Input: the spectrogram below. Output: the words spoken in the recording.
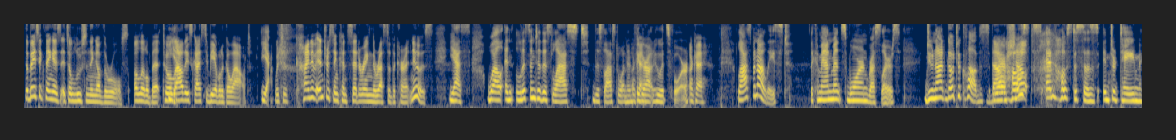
The basic thing is it's a loosening of the rules a little bit to allow these guys to be able to go out, Yeah. which is kind of interesting considering the rest of the current news. Yes. Well, and listen to this last this last one and figure out who it's for. Okay. Last but not least, the commandments warn wrestlers do not go to clubs Thou where shalt- hosts and hostesses entertain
